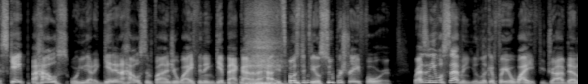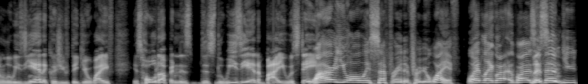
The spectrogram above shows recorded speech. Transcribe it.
escape a house or you got to get in a house and find your wife and then get back out of the house. It's supposed to feel super straightforward. Resident Evil 7, you're looking for your wife. You drive down to Louisiana because you think your wife is holed up in this, this Louisiana bayou estate. Why are you always separated from your wife? What like why, why is it that you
